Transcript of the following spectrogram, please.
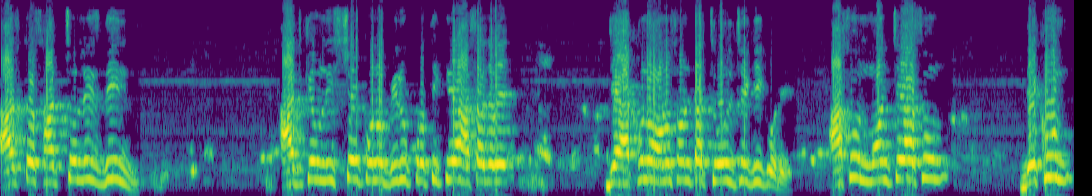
আজ তো সাতচল্লিশ দিন। আজকেও নিশ্চয়ই কোনো বিরূপ প্রতিক্রিয়া আসা যাবে যে এখনও অনশনটা চলছে কি করে? আসুন, মঞ্চে আসুন, দেখুন।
